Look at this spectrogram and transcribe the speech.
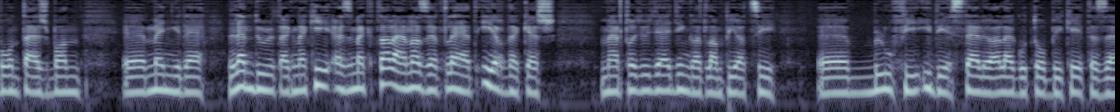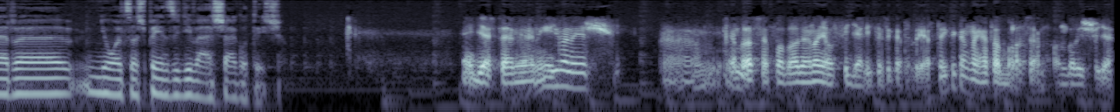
bontásban mennyire lendültek neki, ez meg talán azért lehet érdekes, mert hogy ugye egy ingatlanpiaci Blufi idézte elő a legutóbbi 2008-as pénzügyi válságot is. Egyértelműen így van, és ebből a szempontból azért nagyon figyelik ezeket az értékeket, meg hát abból a szempontból is, hogy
